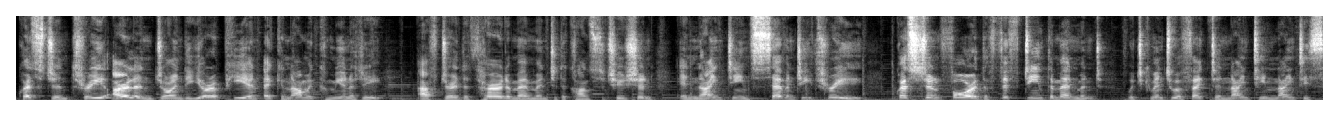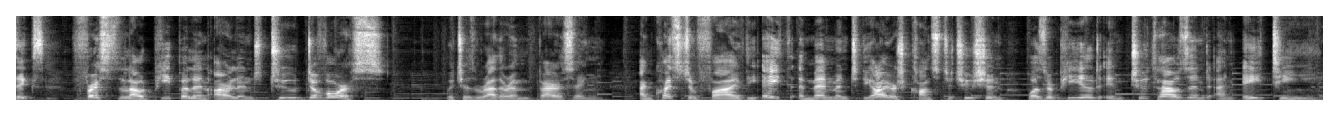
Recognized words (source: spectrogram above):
Question 3 Ireland joined the European Economic Community after the Third Amendment to the Constitution in 1973. Question 4 The 15th Amendment, which came into effect in 1996, first allowed people in Ireland to divorce, which is rather embarrassing. And question 5 The 8th Amendment to the Irish Constitution was repealed in 2018.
